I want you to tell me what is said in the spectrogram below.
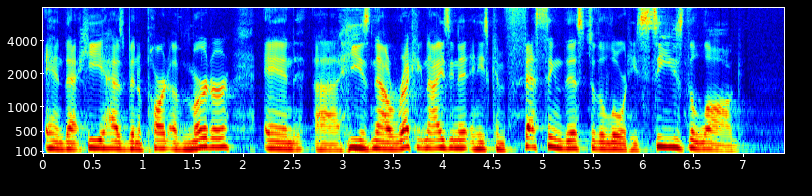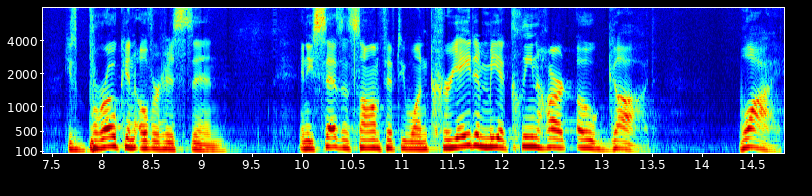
and that he has been a part of murder, and uh, he is now recognizing it and he's confessing this to the Lord. He sees the log, he's broken over his sin. And he says in Psalm 51 Create in me a clean heart, O God. Why?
